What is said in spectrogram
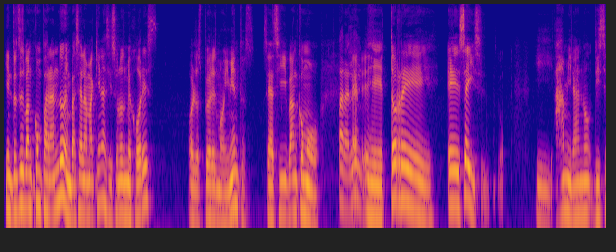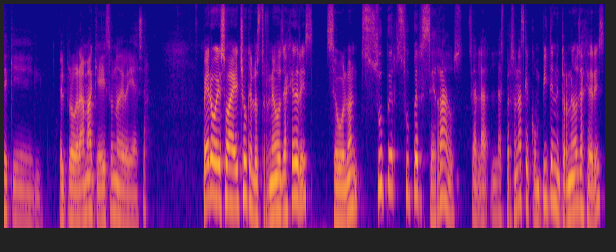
Y entonces van comparando en base a la máquina si son los mejores o los peores movimientos. O sea, si van como... Paralelo. Eh, torre E6. Y, ah, mira, no, dice que el, programa que eso no debería ser. Pero eso ha hecho que los torneos de ajedrez se vuelvan súper, súper cerrados. O sea, las personas que compiten en torneos de ajedrez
